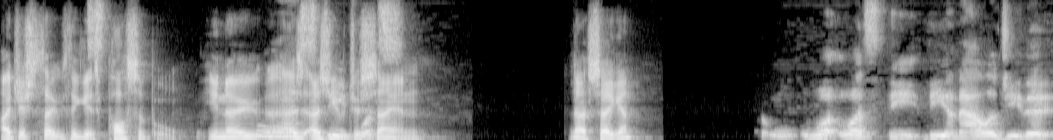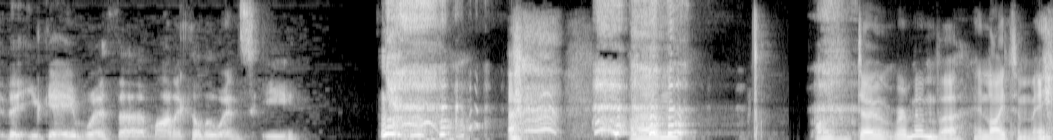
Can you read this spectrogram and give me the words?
I just don't think it's possible. You know, Well, as, as you were just what's- saying. No, say again? What what's the the analogy that that you gave with uh, Monica Lewinsky um, I don't remember. Enlighten me.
